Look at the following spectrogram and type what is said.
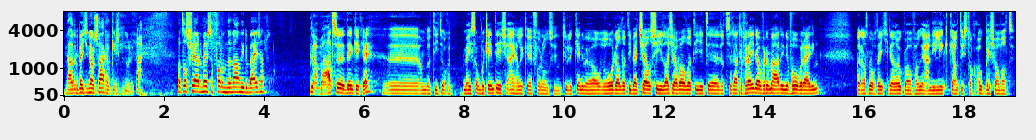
nou, dat een beetje noodzakelijk is, bedoel ik. Wat was voor jou de meest opvallende naam die erbij zat? Nou, Maatsen denk ik, hè. Eh, omdat hij toch het meest onbekend is eigenlijk eh, voor ons. En natuurlijk kennen we wel, we hoorden al dat hij bij Chelsea, las je al wel dat, hij het, eh, dat ze daar tevreden over waren in de voorbereiding. Maar alsnog denk je dan ook wel van, ja, aan die linkerkant is toch ook best wel wat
